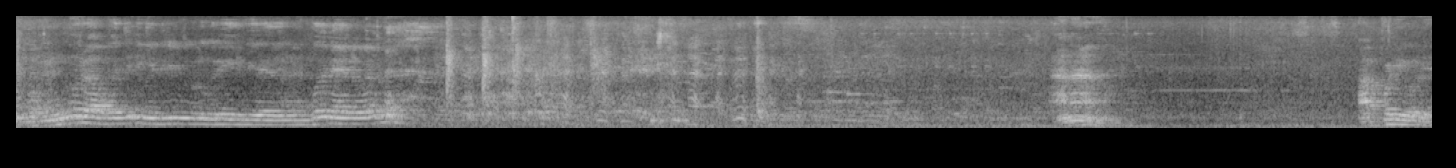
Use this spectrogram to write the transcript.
இப்போ முந்நூறு வச்சு நீங்கள் திருப்பி கொடுக்குறீங்க முப்பதினாயிரம் வரல ஆனால் அப்படி ஒரு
